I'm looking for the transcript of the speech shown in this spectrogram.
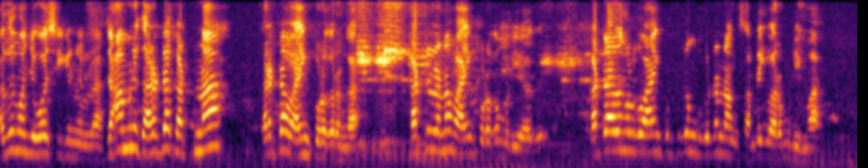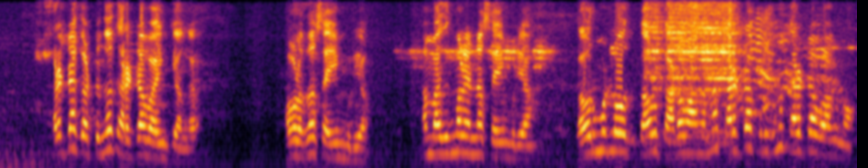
அதுவும் கொஞ்சம் யோசிக்கணும்ல. ஜாமீன் கரெக்டாக கட்டினா கரெக்டாக வாங்கி கொடுக்குறோங்க. கட்டலைன்னா வாங்கி கொடுக்க முடியாது. கட்டாதவங்களுக்கு வாங்கி கொடுத்துட்டு உங்ககிட்ட நாங்கள் சண்டைக்கு வர முடியுமா? கரெக்டாக கட்டுங்க கரெக்டாக வாங்கிக்கோங்க. அவ்வளோதான் செய்ய முடியும். நம்ம அதுக்கு மேலே என்ன செய்ய முடியும்? கவர்மெண்ட்டில் ஒரு தகவல் கடை வாங்கினா கரெக்டாக கொடுக்கணும் கரெக்டாக வாங்கணும்.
